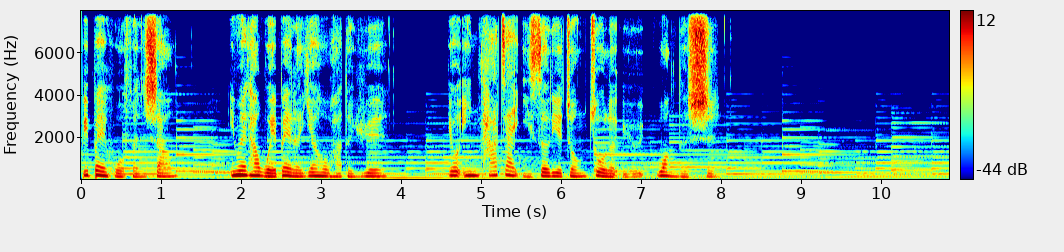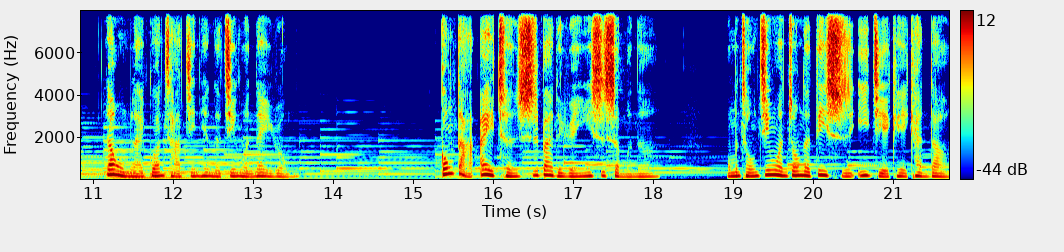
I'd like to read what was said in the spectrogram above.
必被火焚烧，因为他违背了耶和华的约，又因他在以色列中做了愚妄的事。让我们来观察今天的经文内容。攻打爱城失败的原因是什么呢？我们从经文中的第十一节可以看到，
